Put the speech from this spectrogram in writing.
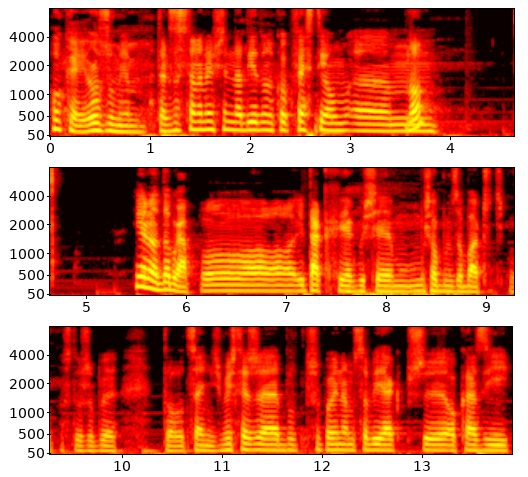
Okej, okay, rozumiem. Tak zastanawiam się nad jedną tylko kwestią. Um... No? Nie no, dobra, bo i tak jakby się musiałbym zobaczyć po prostu, żeby to ocenić. Myślę, że bo przypominam sobie, jak przy okazji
